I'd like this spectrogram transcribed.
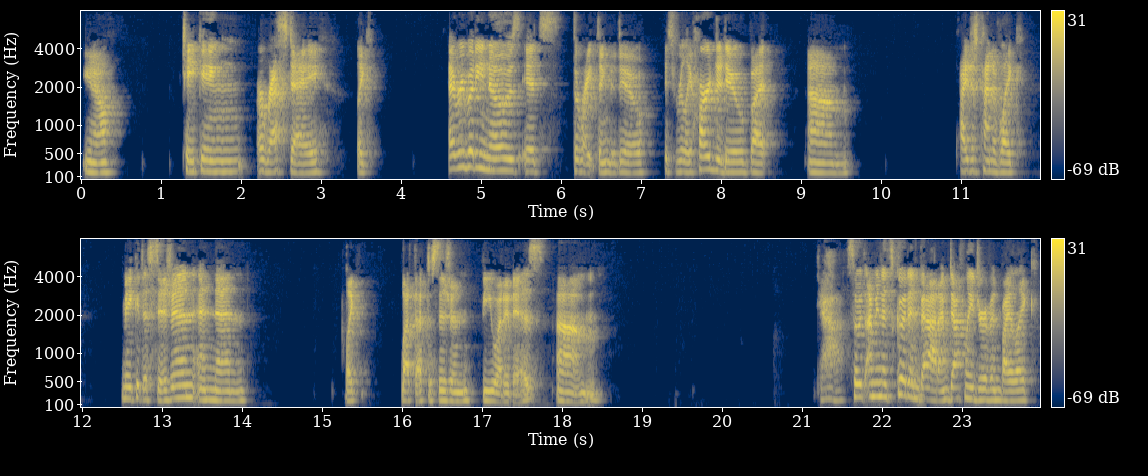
you know, taking a rest day, like everybody knows it's the right thing to do. It's really hard to do, but um, I just kind of like make a decision and then like let that decision be what it is. Um, yeah. So, I mean, it's good and bad. I'm definitely driven by like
